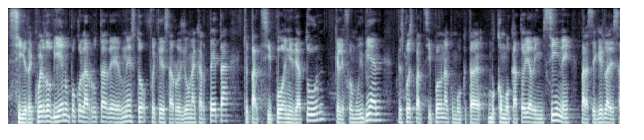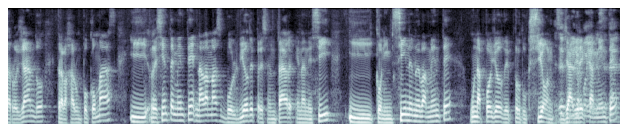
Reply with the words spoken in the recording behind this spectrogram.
Si recuerdo bien un poco la ruta de Ernesto, fue que desarrolló una carpeta, que participó en Ideatun, que le fue muy bien, después participó en una convocatoria de IMCINE para seguirla desarrollando, trabajar un poco más. Y recientemente nada más volvió de presentar en ANESI y con IMCINE nuevamente un apoyo de producción ya directamente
